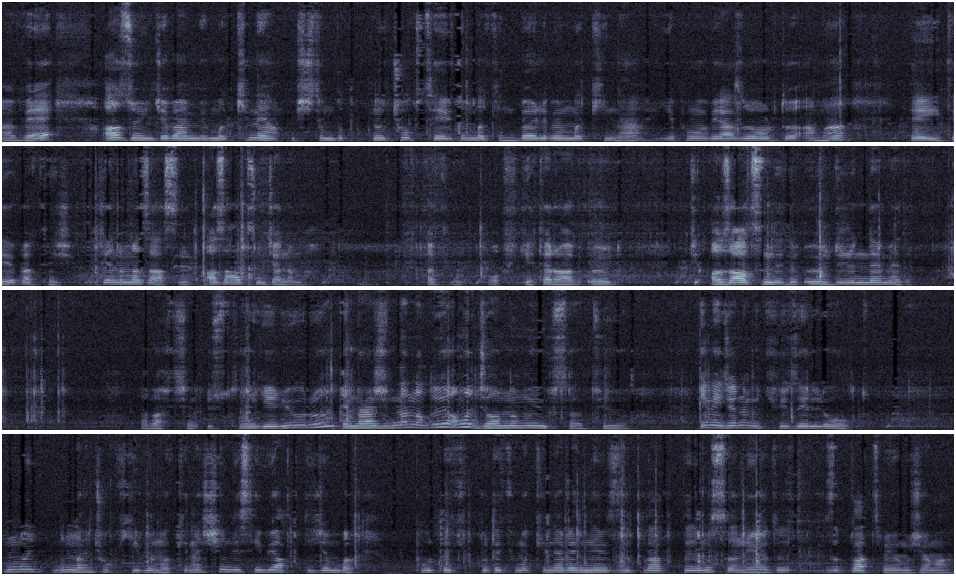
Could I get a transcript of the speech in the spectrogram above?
Ve az önce ben bir makine yapmıştım. Bunu çok sevdim. Bakın böyle bir makine. Yapımı biraz zordu ama neydi? Bakın şimdi canım azalsın. Azaltın canımı. Bakın. Oh, yeter abi öldü. Azaltın dedim. Öldürün demedim. Bak şimdi üstüne geliyorum. Enerjimden alıyor ama canlımı yükseltiyor. Yine canım 250 oldu. Bunu, bundan çok iyi bir makine. Şimdi seviye atlayacağım bak. Buradaki buradaki makine benim zıplattığımı sanıyordu. Zıplatmıyormuş ama.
